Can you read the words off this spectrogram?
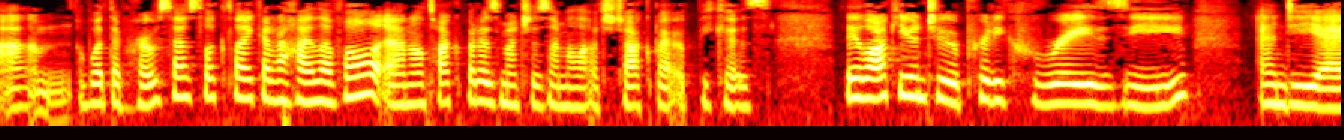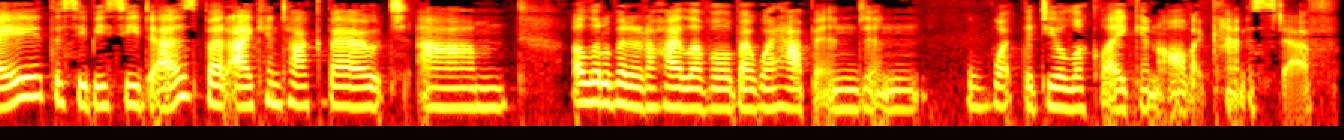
um, what the process looked like at a high level, and I'll talk about as much as I'm allowed to talk about because they lock you into a pretty crazy NDA, the CBC does, but I can talk about um, a little bit at a high level about what happened and what the deal looked like and all that kind of stuff.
